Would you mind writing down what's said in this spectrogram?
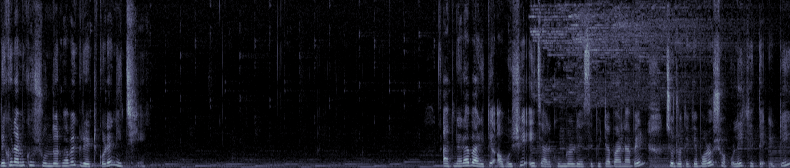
দেখুন, আমি খুব সুন্দরভাবে গ্রেট করে নিচ্ছি। আপনারা বাড়িতে অবশ্যই এই চাল কুমড়োর রেসিপিটা বানাবেন। ছোট থেকে বড় সকলেই খেতে এটি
